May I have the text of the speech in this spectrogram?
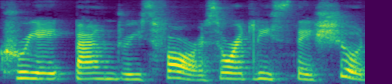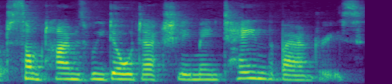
create boundaries for us, or at least they should. Sometimes we don't actually maintain the boundaries.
